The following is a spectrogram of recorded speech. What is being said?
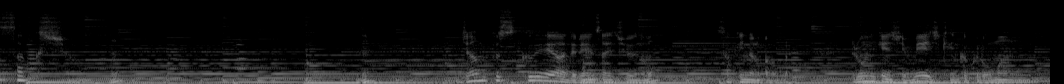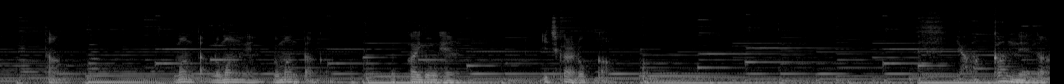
作者ん？ジャンプスクエアで連載中の？作品なのかなこれ。ルローニケンシン明治剣閣ロマンタン。ロマンタン？ロマン編？ロマンタンか。北海道編。1から6か。いや、わかんねえな。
